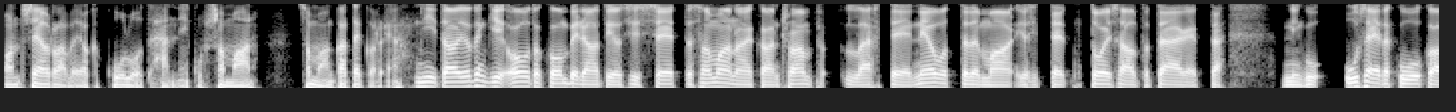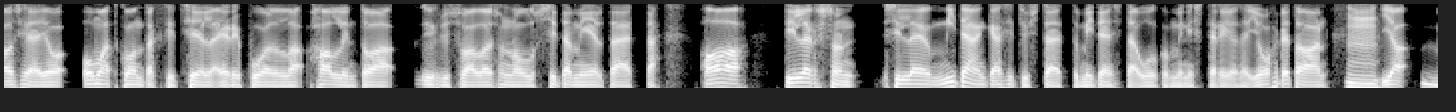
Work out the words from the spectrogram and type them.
on seuraava, joka kuuluu tähän niin kuin samaan, samaan kategoriaan. Niin, tämä on jotenkin outo kombinaatio, siis se, että samaan aikaan Trump lähtee neuvottelemaan ja sitten toisaalta tämä, että niin kuin useita kuukausia jo omat kontaktit siellä eri puolilla hallintoa Yhdysvalloissa on ollut sitä mieltä, että A, Tillerson sillä ei ole mitään käsitystä, että miten sitä ulkoministeriötä johdetaan. Mm. Ja B,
